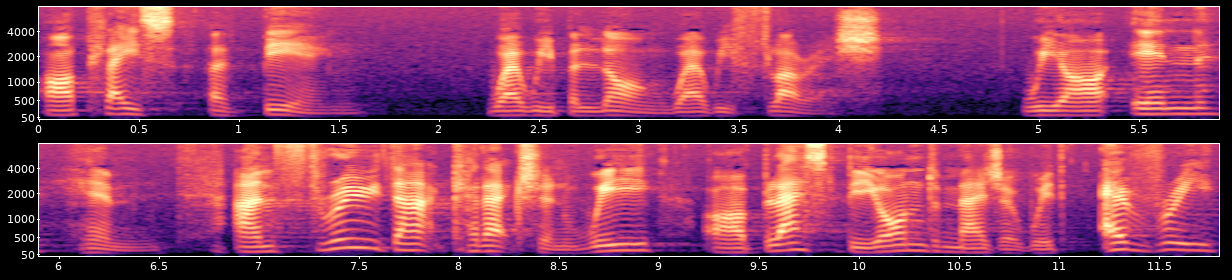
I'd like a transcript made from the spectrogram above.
our place of being, where we belong, where we flourish. We are in Him. And through that connection, we are blessed beyond measure with every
